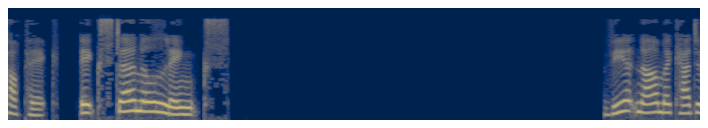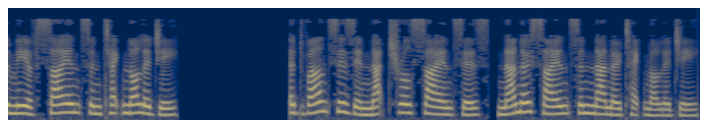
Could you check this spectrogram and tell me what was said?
Topic: External links. Vietnam Academy of Science and Technology. Advances in Natural Sciences, Nanoscience and Nanotechnology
